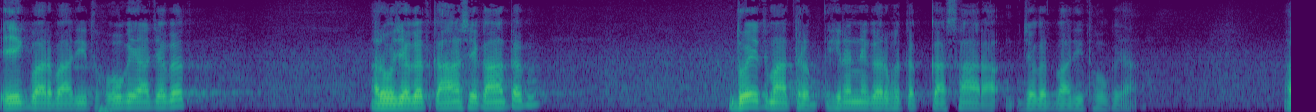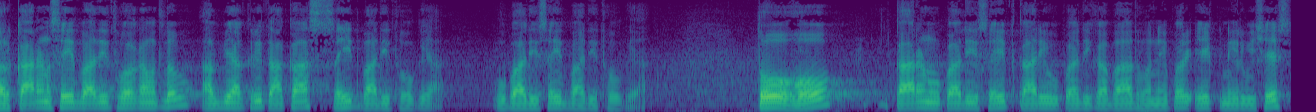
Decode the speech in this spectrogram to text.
एक बार बाधित हो गया जगत, और वो जगत कहाँ से कहाँ तक द्वैत मात्र हिरण्यगर्भ तक का सारा जगत बाधित हो गया। और कारण सहित बाधित हुआ का मतलब अव्याकृत आकाश सहित बाधित हो गया, उपाधि सहित बाधित हो गया। तो कारण उपाधि सहित कार्य उपाधि का बाध होने पर एक निर्विशेष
